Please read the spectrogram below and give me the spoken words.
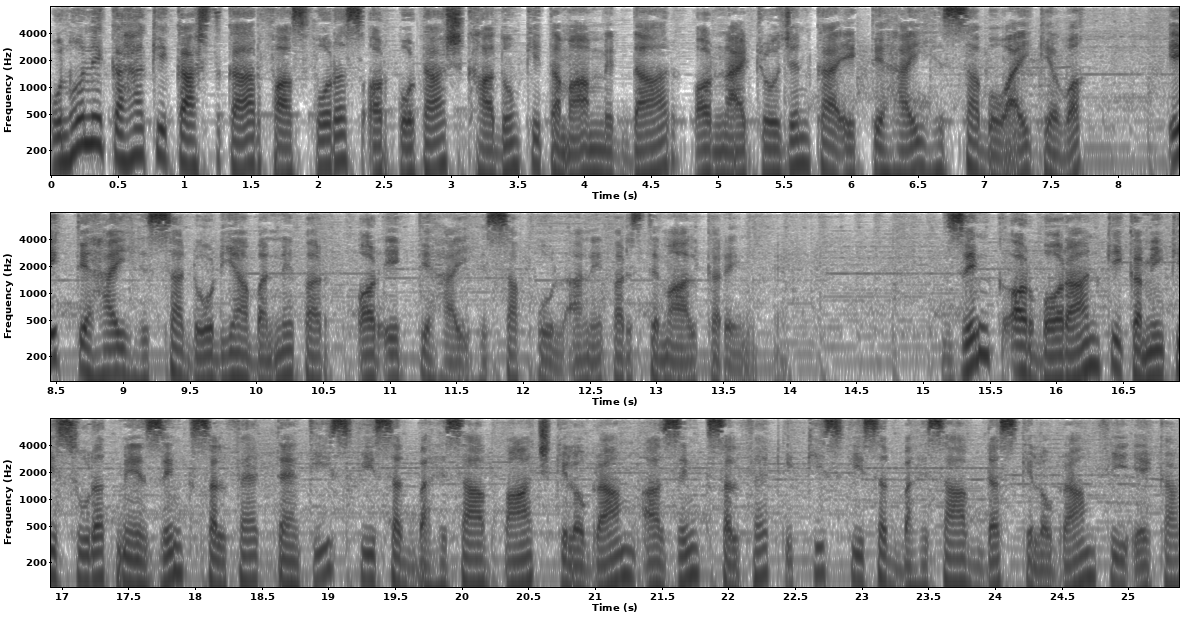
उन्होंने कहा कि काश्तकार फास्फोरस और पोटाश खादों की तमाम मकदार और नाइट्रोजन का एक तिहाई हिस्सा बुआई के वक्त, एक तिहाई हिस्सा डोडियाँ बनने पर और एक तिहाई हिस्सा फूल आने पर इस्तेमाल करेंगे। जिंक और बोरान की कमी की सूरत में जिंक सल्फेट 33 फ़ीसद बहिसाब 5 किलोग्राम और जिंक सल्फेट 21 फ़ीसद बहिसाब 10 किलोग्राम फ़ी एकड़,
